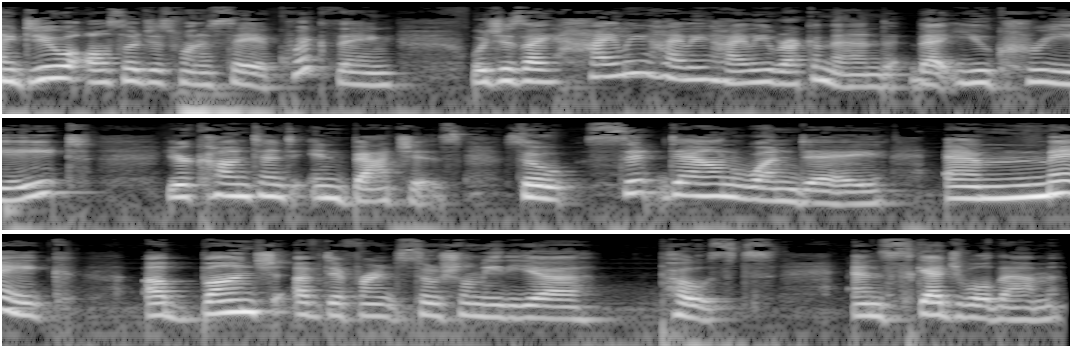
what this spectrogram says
I do also just want to say a quick thing, which is I highly, highly, highly recommend that you create your content in batches. So sit down one day and make a bunch of different social media posts and schedule them.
